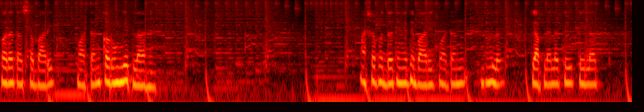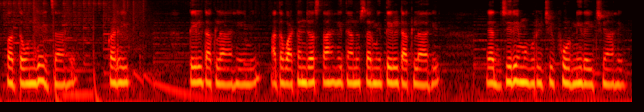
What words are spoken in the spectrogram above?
परत असं बारीक वाटण करून घेतलं आहे. अशा पद्धतीने ते बारीक वाटण झालं की आपल्याला ते तेलात परतवून घ्यायचं आहे. कढईत तेल टाकलं आहे मी. आता वाटण जास्त आहे त्यानुसार मी तेल टाकलं आहे. यात जिरे मोहरीची फोडणी द्यायची आहे.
